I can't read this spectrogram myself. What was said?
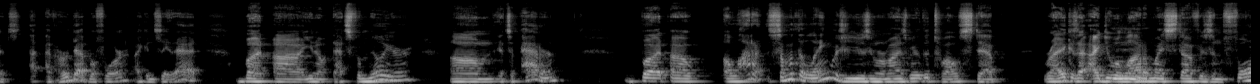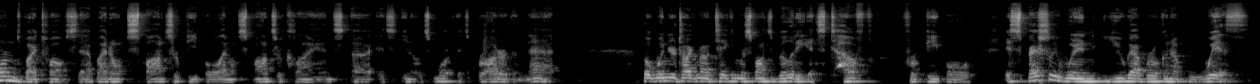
that's I've heard that before. I can say that, but uh, you know that's familiar. Um, it's a pattern, but uh, a lot of some of the language you're using reminds me of the 12 step, right? Because I, I, do a lot of mm. my stuff is informed by 12 step. I don't sponsor people. I don't sponsor clients. Uh, it's you know it's more it's broader than that. But when you're talking about taking responsibility, it's tough for people, especially when you got broken up with.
